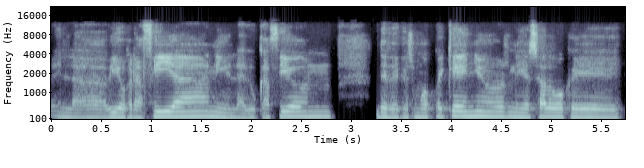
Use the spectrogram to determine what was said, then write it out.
en la biografía ni en la educación desde que somos pequeños, ni es algo que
